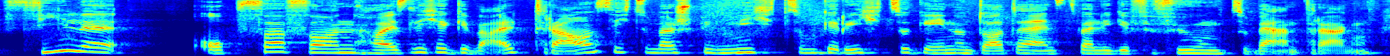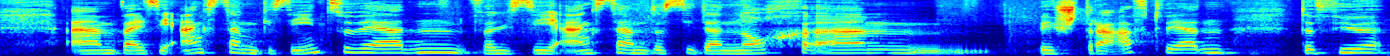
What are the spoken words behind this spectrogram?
viele Opfer von häuslicher Gewalt trauen sich zum Beispiel nicht zum Gericht zu gehen und dort eine einstweilige Verfügung zu beantragen, ähm, weil sie Angst haben, gesehen zu werden, weil sie Angst haben, dass sie dann noch ähm, bestraft werden dafür.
